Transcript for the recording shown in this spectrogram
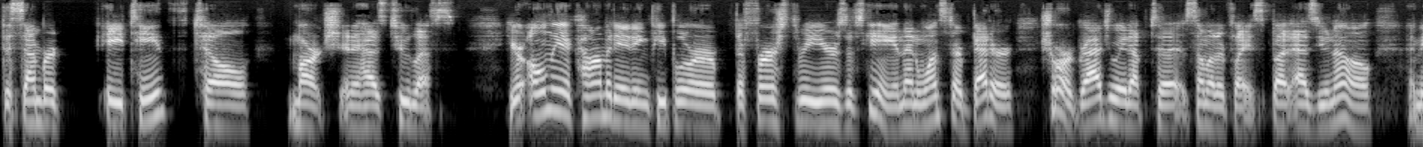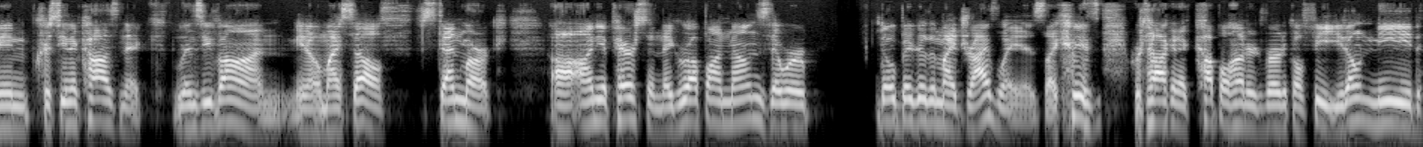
December 18th till March and it has two lifts. You're only accommodating people who are the first three years of skiing. And then once they're better, sure, graduate up to some other place. But as you know, I mean, Kristina Koznick, Lindsey Vonn, you know, myself, Stenmark, uh, Anja Pärson, they grew up on mountains that were no bigger than my driveway is. Like I mean, we're talking a couple hundred vertical feet. You don't need,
